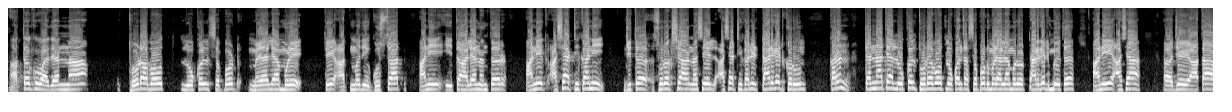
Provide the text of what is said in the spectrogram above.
आतंकवाद्यांना थोडा बहुत लोकल सपोर्ट मिळाल्यामुळे ते आतमध्ये घुसतात आणि इथं आल्यानंतर अनेक अशा ठिकाणी जिथं सुरक्षा नसेल अशा ठिकाणी टार्गेट करून कारण त्यांना त्या लोकल थोड्या बहुत लोकांचा सपोर्ट मिळाल्यामुळे टार्गेट मिळतं. आणि अशा जे आता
